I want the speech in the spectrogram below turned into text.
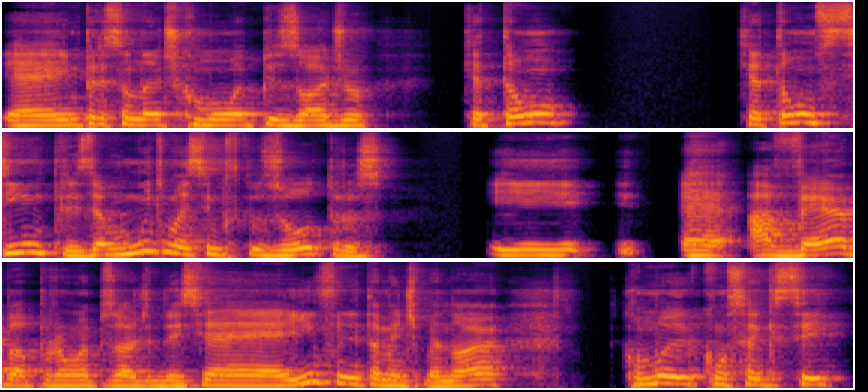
é impressionante como um episódio que é tão que é tão simples, é muito mais simples que os outros e é, a verba para um episódio desse é infinitamente menor, como ele consegue ser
